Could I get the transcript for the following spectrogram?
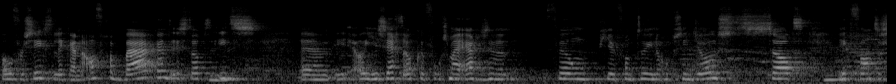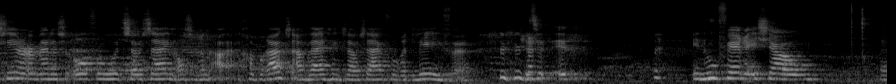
overzichtelijk en afgebakend. Is dat Mhm. iets... oh, je zegt ook volgens mij ergens in een filmpje van toen je nog op Sint-Joost zat... Ik fantaseer er wel eens over hoe het zou zijn als er een a- gebruiksaanwijzing zou zijn voor het leven. Het- het- het- in hoeverre is jouw, eh,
